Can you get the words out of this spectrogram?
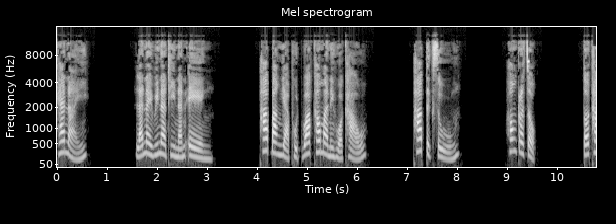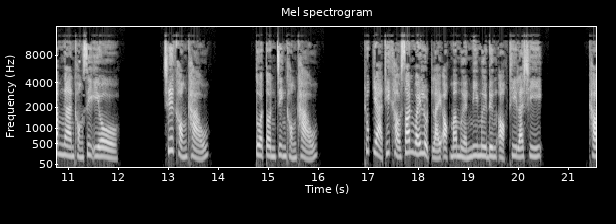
แค่ไหน และในวินาทีนั้นเอง ภาพบางอย่างผุดวาบเข้ามาในหัวเขา ภาพตึกสูง ห้องกระจก โต๊ะทำงานของซีอีโอ ชื่อของเขา ตัวตนจริงของเขา ทุกอย่างที่เขาซ่อนไว้หลุดไหลออกมาเหมือนมีมือดึงออกทีละชี้ เขา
